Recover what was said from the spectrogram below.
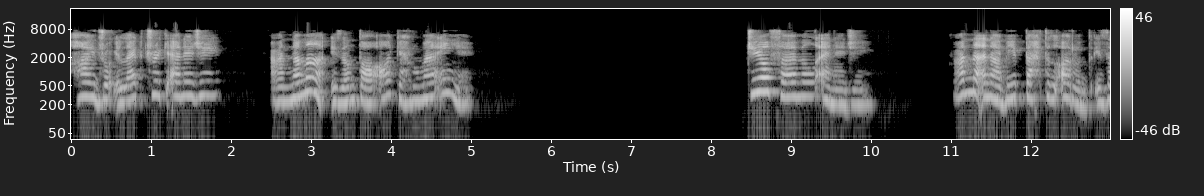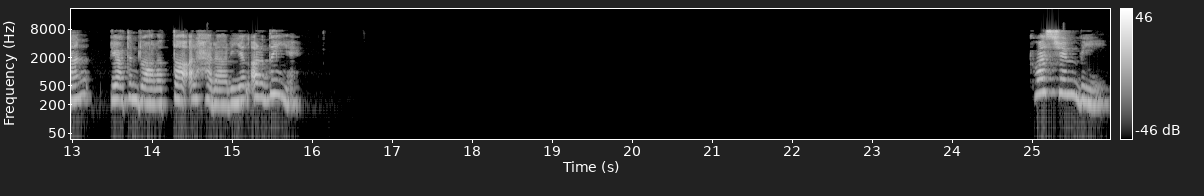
Hydroelectric energy. عنا ماء إذا طاقة كهرومائية. Geothermal energy. عنا أنابيب تحت الأرض إذا بيعتمدوا على الطاقة الحرارية الأرضية. Question B.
